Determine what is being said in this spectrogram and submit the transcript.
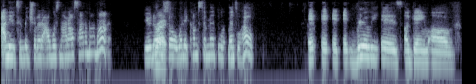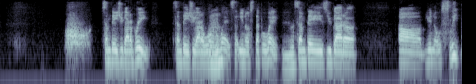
I needed to make sure that I was not outside of my mind. You know, Right. so when it comes to mental mental health, it it it, it really is a game of some days you gotta breathe. Some days you gotta walk Mhm. away. So you know, step away. Mhm. Some days you gotta um, you know, sleep.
